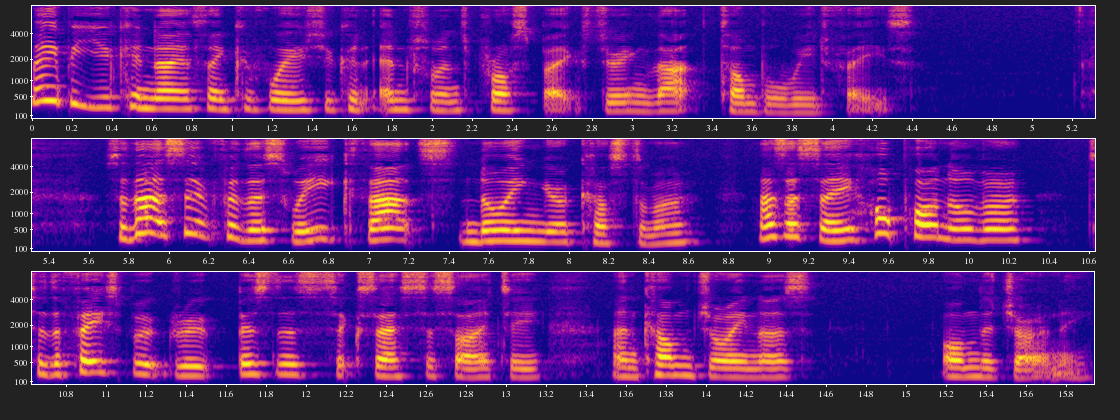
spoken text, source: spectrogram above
Maybe you can now think of ways you can influence prospects during that tumbleweed phase. So, that's it for this week. That's knowing your customer. As I say, hop on over to the Facebook group Business Success Society and come join us on the journey.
